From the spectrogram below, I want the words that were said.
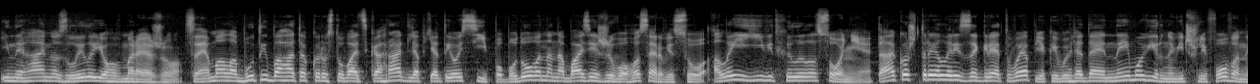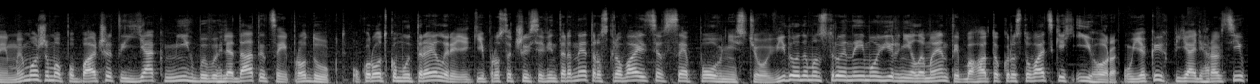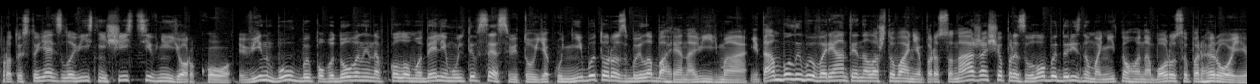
і негайно злили його в мережу. Це мала бути багатокористувацька гра для п'яти осіб, побудована на базі живого сервісу, але її відхилила Sony. Також трейлері The Great Web, який виглядає неймовірно відшліфований, ми можемо побачити, як міг би виглядати цей продукт. У короткому трейлері, який просочився в інтернет, розкривається все повністю. Відео демонструє неймовірні елементи багатокористувацьких ігор, у яких п'ять гравців протистоять зловісній шістці в Нью-Йорку. Він був би побудований навколо моделі мультивсесвіту, яку нібито розбила багряна відьма. І там були би варіанти налаштування персонажа, що призвело би до різноманітного набору супергероїв.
